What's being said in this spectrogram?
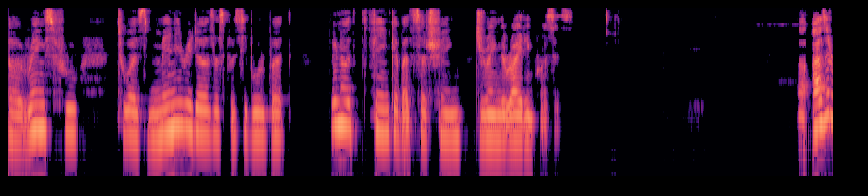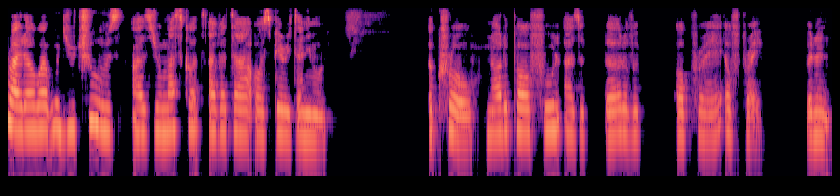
uh, rings through to as many readers as possible, but do not think about such thing during the writing process. Uh, as a writer, what would you choose as your mascot, avatar, or spirit animal? A crow, not as powerful as a bird of, a, prey, of prey, but an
